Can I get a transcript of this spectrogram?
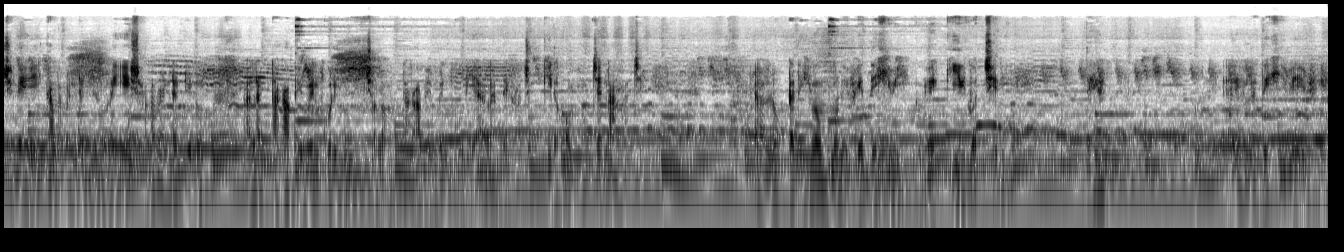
ছিল এই কালা প্যান্টটা নিল না এই সাদা প্যান্টটা নিল আর টাকা পেমেন্ট করি, চলো টাকা পেমেন্ট করি, আর দেখাচ্ছ কীরকম হচ্ছে, না হচ্ছে। আর লোকটা দেখিব মনে ফের দেখিবি কী করছে? দেখেন বলে দেখি, বেরিয়ে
